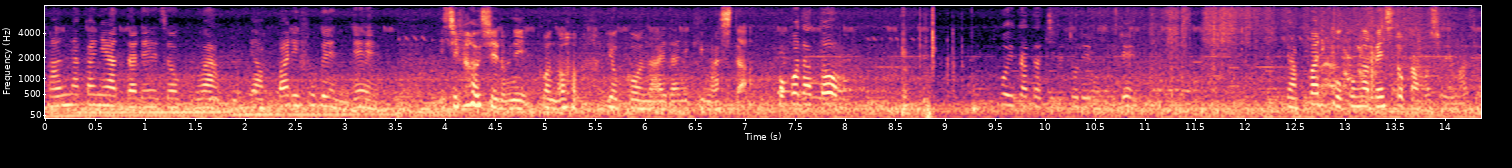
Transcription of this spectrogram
真ん中にあった冷蔵庫はやっぱり不便で一番後ろにこの横の間に来ましたここだとこういう形で取れるのでやっぱりここがベストかもしれません。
